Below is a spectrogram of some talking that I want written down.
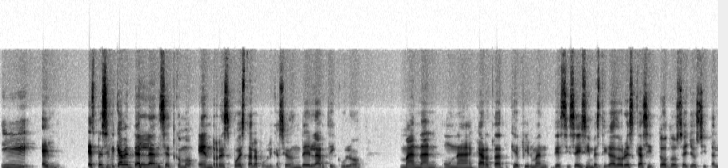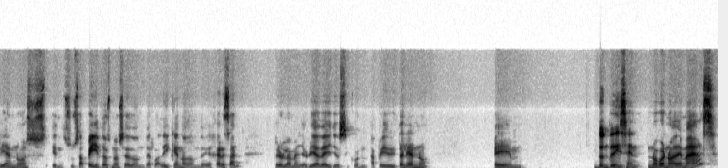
y específicamente al Lancet, como en respuesta a la publicación del artículo, mandan una carta que firman 16 investigadores, casi todos ellos italianos en sus apellidos, no sé dónde radiquen o dónde ejerzan, pero la mayoría de ellos con apellido italiano, eh, donde dicen, no, bueno, además,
